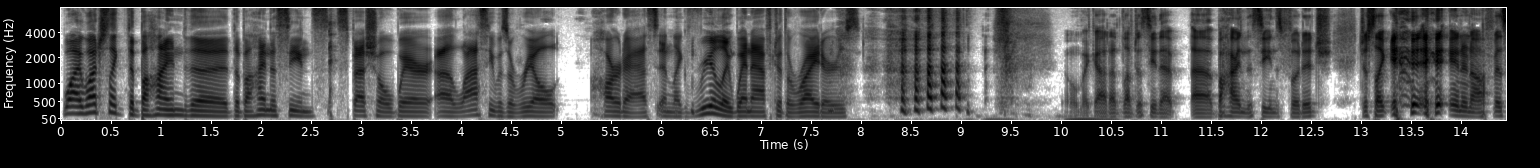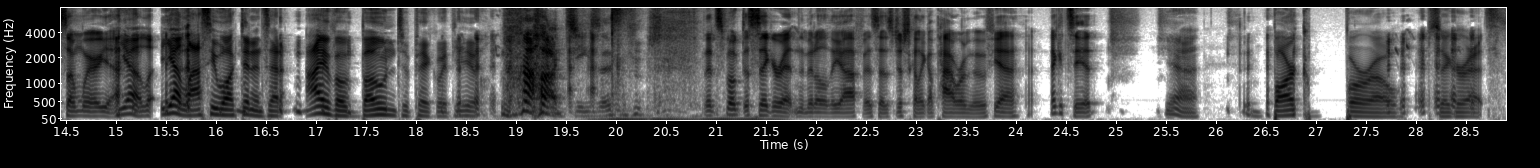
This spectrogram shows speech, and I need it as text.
Well, I watched like the behind the the behind the scenes special where uh, Lassie was a real hard ass and like really went after the writers. Oh my god, I'd love to see that uh, behind the scenes footage, just like in an office somewhere. Yeah. Yeah, l- yeah. Lassie walked in and said, "I have a bone to pick with you." oh Jesus! That smoked a cigarette in the middle of the office as just like a power move. Yeah, I could see it. Yeah, Barkboro cigarettes.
